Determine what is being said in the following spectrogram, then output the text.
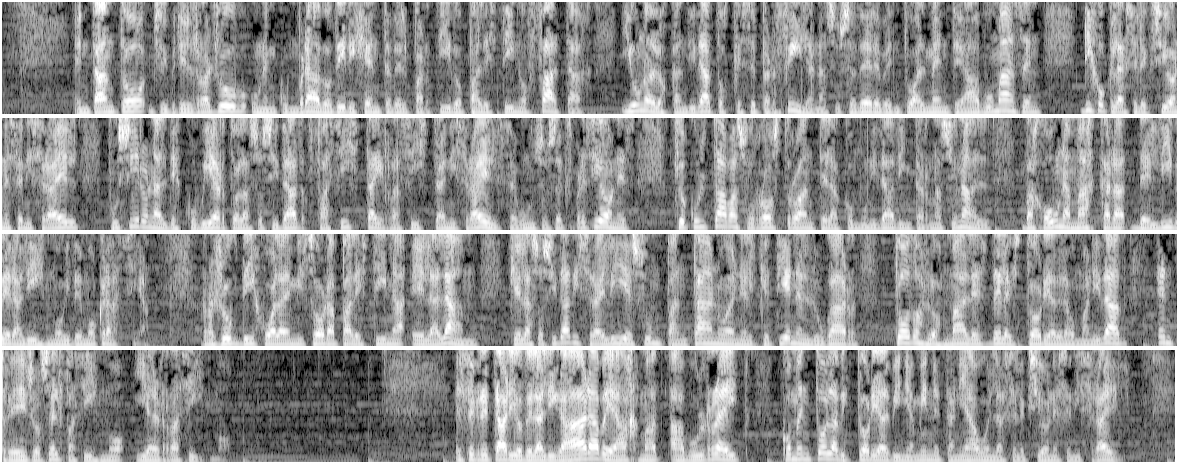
En tanto, Jibril Rajub, un encumbrado dirigente del partido palestino Fatah y uno de los candidatos que se perfilan a suceder eventualmente a Abu Mazen, dijo que las elecciones en Israel pusieron al descubierto la sociedad fascista y racista en Israel, según sus expresiones, que ocultaba su rostro ante la comunidad internacional bajo una máscara de liberalismo y democracia. Rajoub dijo a la emisora palestina El Alam que la sociedad israelí es un pantano en el que tienen lugar todos los males de la historia de la humanidad, entre ellos el fascismo y el racismo. El secretario de la Liga Árabe, Ahmad Abul Reit, comentó la victoria de Benjamin Netanyahu en las elecciones en Israel.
